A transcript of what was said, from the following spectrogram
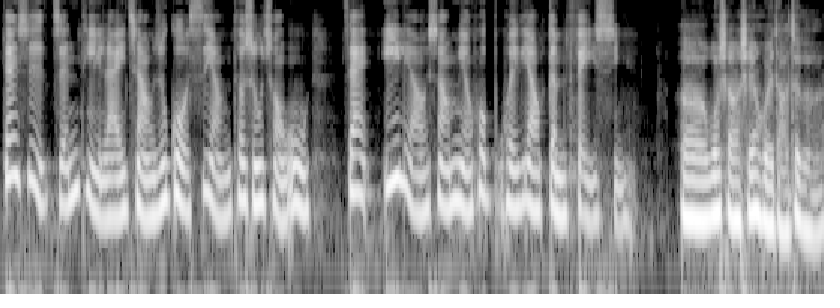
但是整体来讲，如果饲养特殊宠物，在医疗上面会不会要更费心？呃，我想先回答这个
